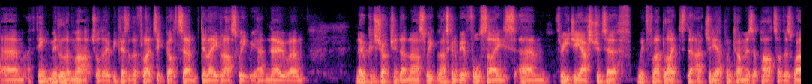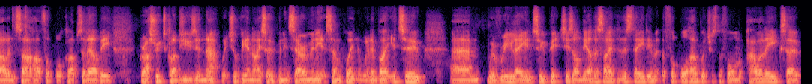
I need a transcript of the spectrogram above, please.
Um, I think middle of March, although because of the floods it got um, delayed last week. We had no um, no construction done last week, but that's going to be a full size um, 3G AstroTurf with floodlights that actually up and comers are part of as well, and Saha Football Club. So there'll be grassroots clubs using that, which will be a nice opening ceremony at some point that we'll invite you to. Um, we're relaying two pitches on the other side of the stadium at the Football Hub, which was the former Power League. So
